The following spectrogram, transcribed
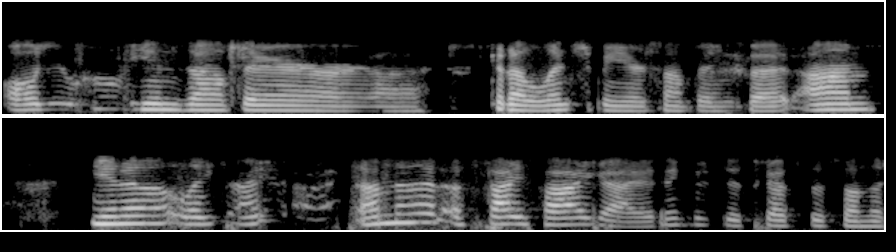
all you Whovians out there are uh, gonna lynch me or something, but um, you know, like I. I'm not a sci-fi guy. I think we've discussed this on the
